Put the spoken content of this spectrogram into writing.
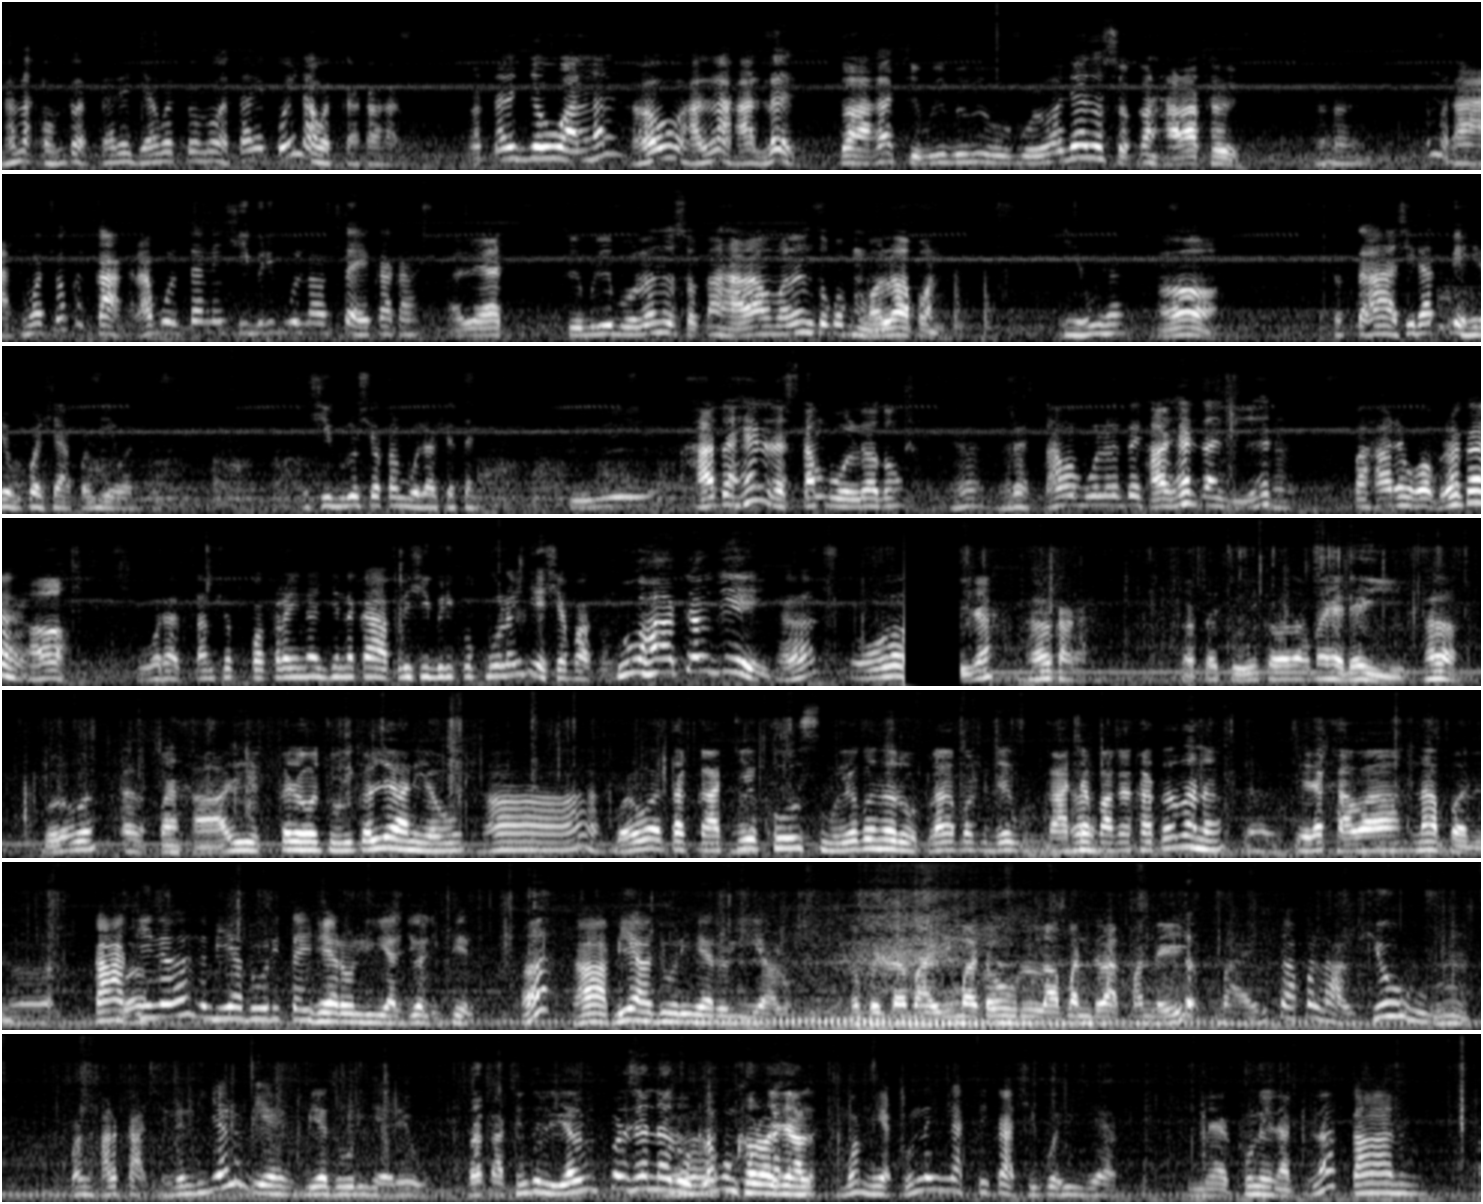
ના ના આમ તો અત્યારે જ્યાં હોત તો અત્યારે કોઈ ના વત કાકા અત્યારે જ જવું હાલના? હવ હાલ હાલ જ. તો આખા ચીબડી બીબડી બોલવા દે તો સકન હારા થઈ. રાતમાં છો કે કાકરા બોલતા નહીં શીબડી બોલાવતા હે કાકા. એટલે આ ચીબડી બોલે ને તો સકન હારા મળે ને તો કોઈક મળે આપણને એવું છે? હા. તો તો આ આશી રાત બે હીરો પડશે આપણે બે વાર ચીબડું સકન બોલાવશે તને હા તો હે ને રસ્તામાં બોલ્યો તો હા રસ્તામાં બોલે તો હા હે તાજી હે હેડ. પહાડે ઓભરા કા હા. ઓ તમ શું પકડાઈ ના જઈને કા આપડી શીબડી કોક બોલાવી દેશે પાછું. તું હાચવજે. હા? ઓ બીજા? હા કાકા. કરતા ચોરી કરવા તો આપણે હેડે હા. બરોબર? પણ હારી એક જ ચોરી કરી લેવાની એવું હા. બરોબર? તા કાચી ખુશ મુએ કોઈ ને રોટલા આપણે જે કાચા પાકા ખાતા હતા ને એને ખાવા ના પડે. કાકી ને બે દોરી તઈ હેરો લઈ આલજો અલી ફેર. હા? હા બે દોરી હેરો લઈ આલો. પછી પૈસા બાયરી માટે હું લાવવાનું રાખવાનું નહીં? બાયરી તો આપણે લાવશું. પણ હાલ કાચીને લઈ આવે બે બે જોડી હેર એવું. કાચીને તો લઈ આવવું જ પડશે ને રોટલા પણ ખવડાવે છે હાલ? મેં મેઠું નહીં નાખતી કાચી પછી યાર. મેઠું નહીં નાખતી ના? તાન.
